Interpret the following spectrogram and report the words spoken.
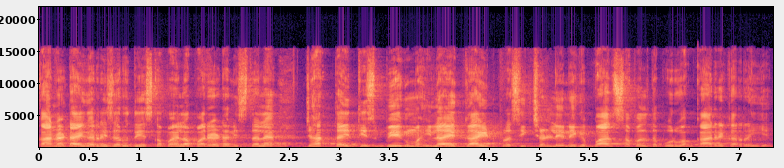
कान्हा टाइगर रिज़र्व देश का पहला पर्यटन स्थल है, जहाँ 33 बेग महिलाएँ गाइड प्रशिक्षण लेने के बाद सफलतापूर्वक कार्य कर रही है।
